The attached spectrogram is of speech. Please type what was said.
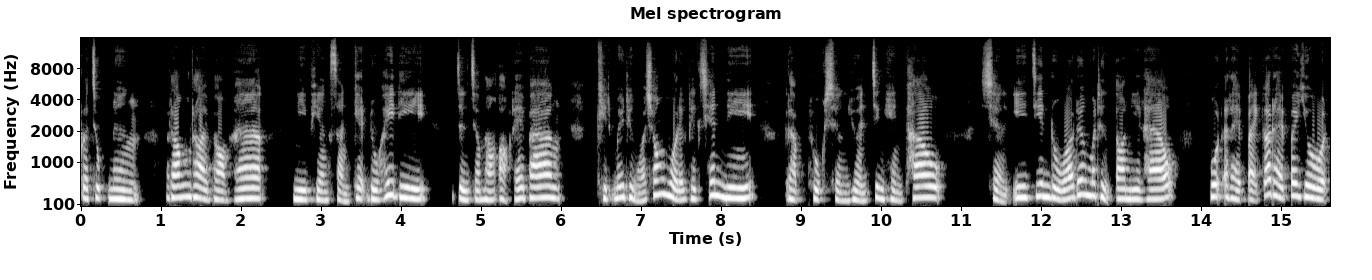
กระจุกหนึ่ง ร่องรอยเบามาก มีเพียงสังเกตดูให้ดี จึงจะมองออกได้บ้าง คิดไม่ถึงว่าช่องโหว่เล็กๆ เช่นนี้ กลับถูกเฉิงหยวนจริงเห็นเข้า เฉิงอีจินรู้ว่าเรื่องมาถึงตอนนี้แล้ว พูดอะไรไปก็ไร้ประโยชน์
